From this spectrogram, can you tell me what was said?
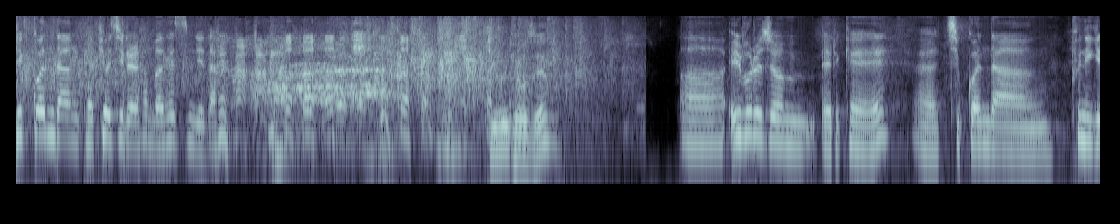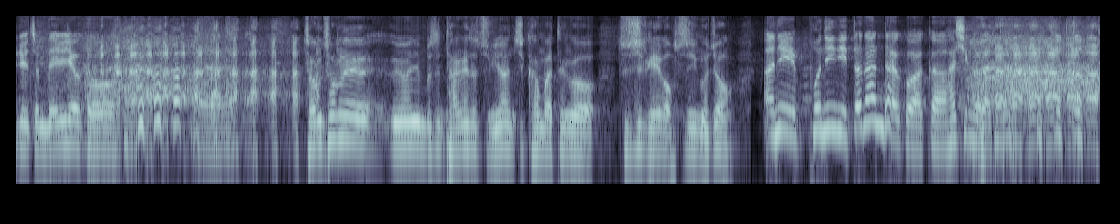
집권당 대표질을 한번 했습니다. 기분 좋으세요? 어, 일부러 좀 이렇게 어, 집권당 분위기를 좀 내려고 정청래 의원이 무슨 당에서 중요한 직함 같은 거 주실 계획 없으신 거죠? 아니 본인이 떠난다고 아까 하신 것 같아요.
